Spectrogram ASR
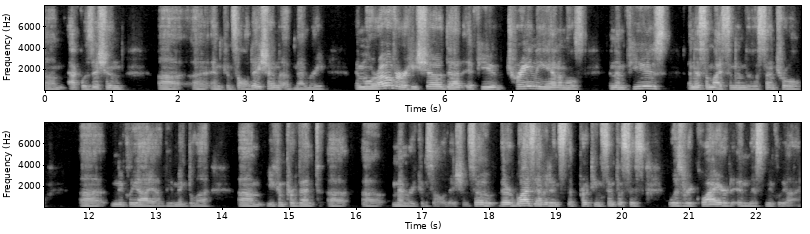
um, acquisition uh, uh, and consolidation of memory. And moreover, he showed that if you train the animals and infuse anisomycin into the central uh, nuclei of the amygdala, um, you can prevent uh, uh, memory consolidation. So there was evidence that protein synthesis was required in this nuclei.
